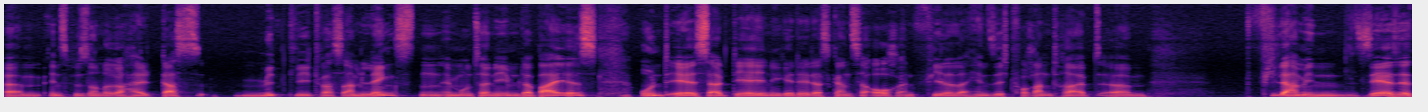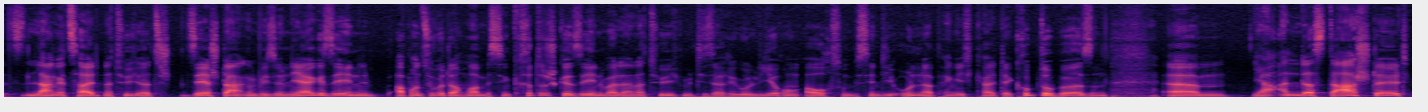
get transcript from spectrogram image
ähm, insbesondere halt das Mitglied, was am längsten im Unternehmen dabei ist. Und er ist halt derjenige, der das Ganze auch in vielerlei Hinsicht vorantreibt. Ähm, viele haben ihn sehr, sehr lange Zeit natürlich als sehr starken Visionär gesehen. Ab und zu wird auch mal ein bisschen kritisch gesehen, weil er natürlich mit dieser Regulierung auch so ein bisschen die Unabhängigkeit der Kryptobörsen ähm, ja, anders darstellt.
